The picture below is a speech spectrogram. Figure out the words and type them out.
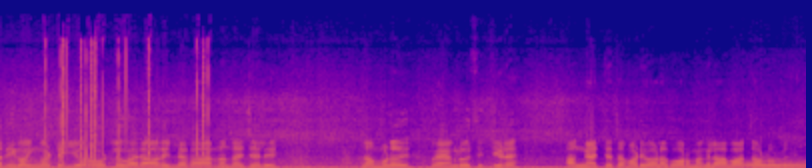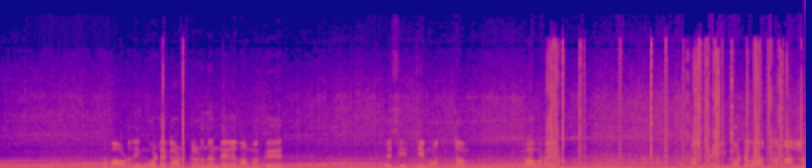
അധികം ഇങ്ങോട്ട് ഈ റോഡിൽ വരാറില്ല. കാരണം എന്താ വെച്ചാൽ നമ്മൾ ബാംഗ്ലൂർ സിറ്റിയുടെ അങ്ങേ അറ്റത്താണ് മടിവാള കോർമെങ്കിൽ ആ ഭാഗത്താണുള്ളത്. അപ്പോൾ അവിടെ നിന്ന് ഇങ്ങോട്ട് കിടക്കണമെന്നുണ്ടെങ്കിൽ നമുക്ക് സിറ്റി മൊത്തം കവർ ചെയ്യണം. അങ്ങനെ ഇങ്ങോട്ട് വന്ന നല്ല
